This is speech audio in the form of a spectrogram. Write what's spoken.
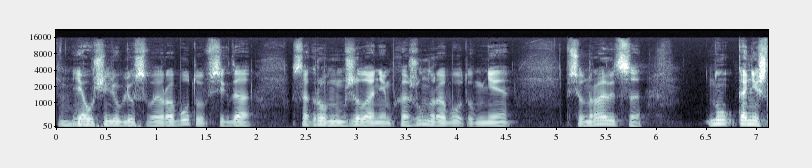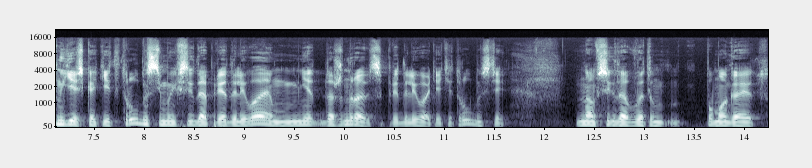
Мгм. Я очень люблю свою работу, всегда с огромным желанием хожу на работу, мне все нравится. Ну, конечно, есть какие-то трудности, мы их всегда преодолеваем. Мне даже нравится преодолевать эти трудности. Нам всегда в этом помогают,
